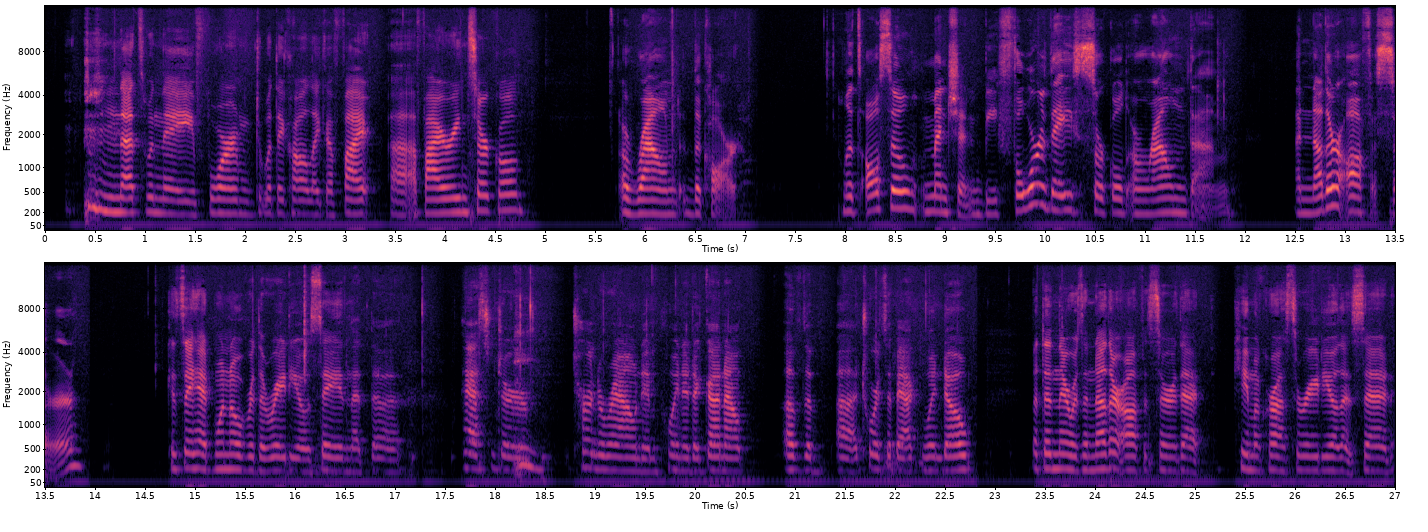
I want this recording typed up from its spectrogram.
That's when they formed what they call like a fire uh, a firing circle. around the car. Let's also mention before they circled around them, another officer, because they had one over the radio saying that the passenger turned around and pointed a gun out of the uh, towards the back window but then there was another officer that came across the radio that said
